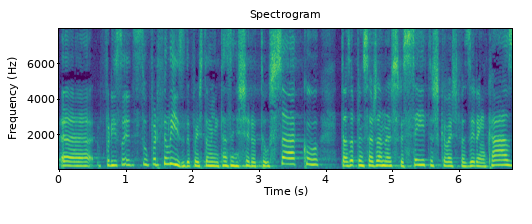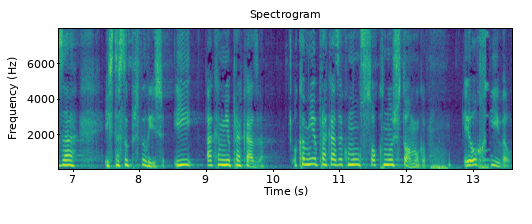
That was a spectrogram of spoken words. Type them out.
Uh, por isso é super feliz. Depois também estás a encher o teu saco, estás a pensar já nas receitas que vais fazer em casa e estás super feliz. E a caminho para casa. O caminho para casa é como um soco no estômago. É horrível.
